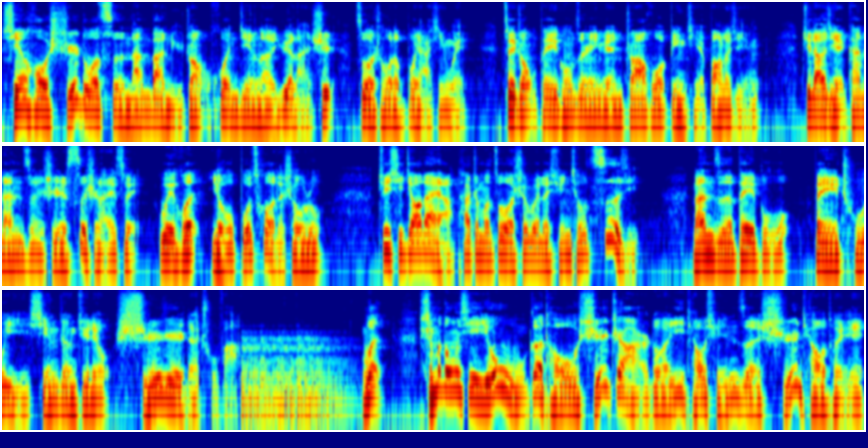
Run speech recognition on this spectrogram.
先后十多次男扮女装混进了阅览室，做出了不雅行为，最终被工作人员抓获，并且报了警。据了解，该男子是四十来岁，未婚，有不错的收入。据其交代啊，他这么做是为了寻求刺激。男子被捕，被处以行政拘留十日的处罚。问。什么东西有五个头、十只耳朵、一条裙子、十条腿，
